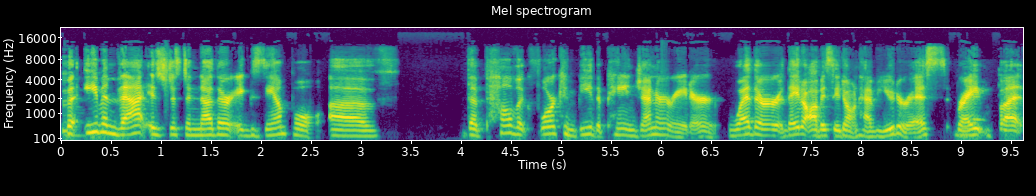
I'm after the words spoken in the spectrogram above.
But even that is just another example of the pelvic floor can be the pain generator, whether they obviously don't have uterus, right? But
